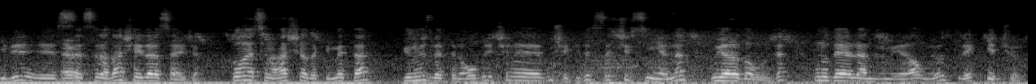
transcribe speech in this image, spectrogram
gibi e, size Evet. sıradan şeyler sayacak. Dolayısıyla aşağıdaki metal günümüz metali olduğu için e, bu şekilde size çift sinyalden uyarı da olacak. Bunu değerlendirmeye almıyoruz, direkt geçiyoruz.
